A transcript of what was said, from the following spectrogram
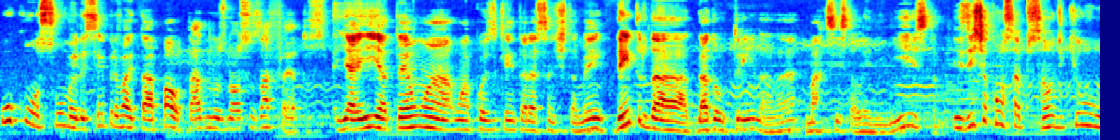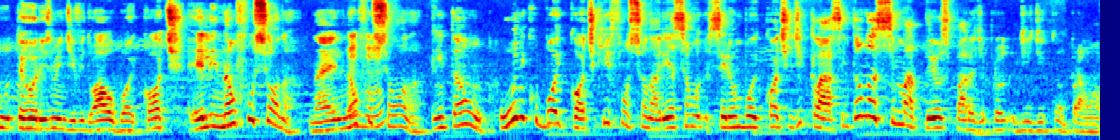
o consumo ele sempre vai estar pautado nos nossos afetos. E aí, até uma, uma coisa que é interessante também, dentro da, da doutrina né, marxista-leninista, existe a concepção de que o terrorismo individual, o boicote, ele não funciona, né? Ele não uhum. funciona. Então, o único boicote que funcionaria seria um boicote de classe. Então, não é se Mateus para de, de, de, comprar uma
